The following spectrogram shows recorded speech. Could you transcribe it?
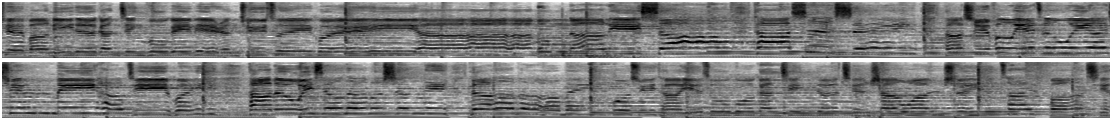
却把你的感情付给别人去摧毁。啊，蒙娜丽莎，她是谁？她是否也曾为爱寻觅好几回？她的微笑那么神秘，那么美。或许她也走过感情的千山万水，才发现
